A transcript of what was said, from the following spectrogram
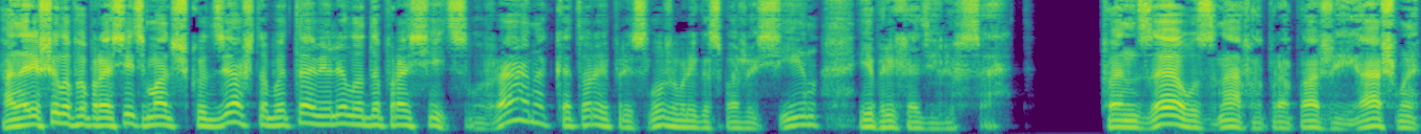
Она решила попросить матушку Дзя, чтобы та велела допросить служанок, которые прислуживали госпоже Син и приходили в сад. Фэнзе, узнав о пропаже Яшмы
